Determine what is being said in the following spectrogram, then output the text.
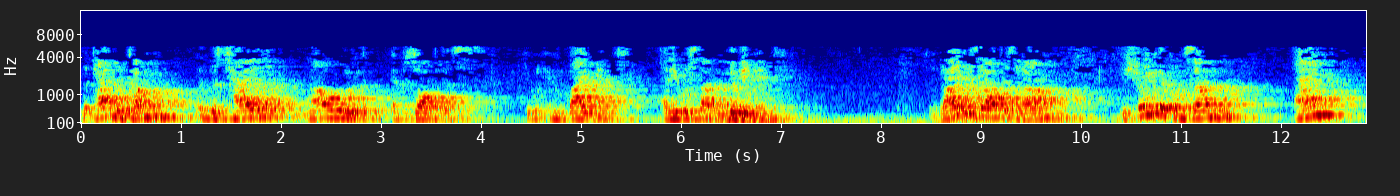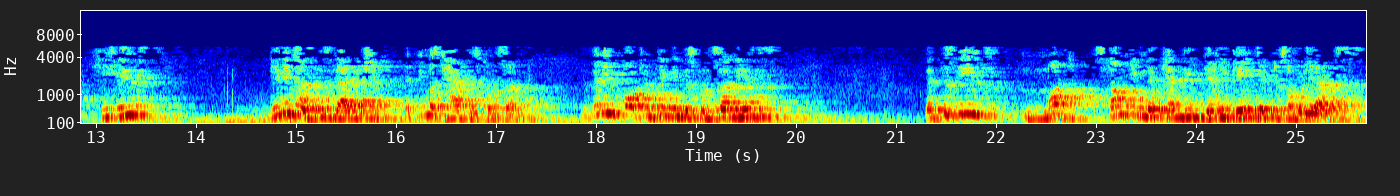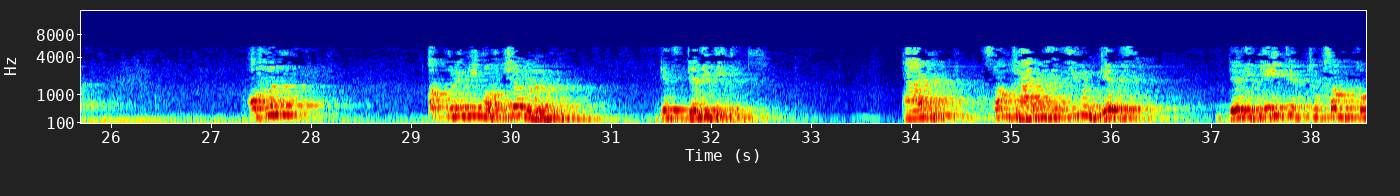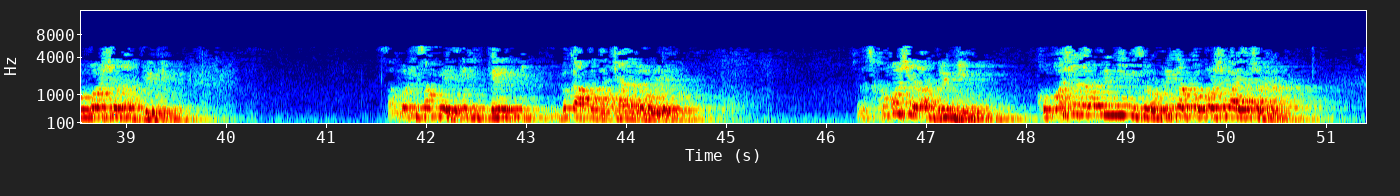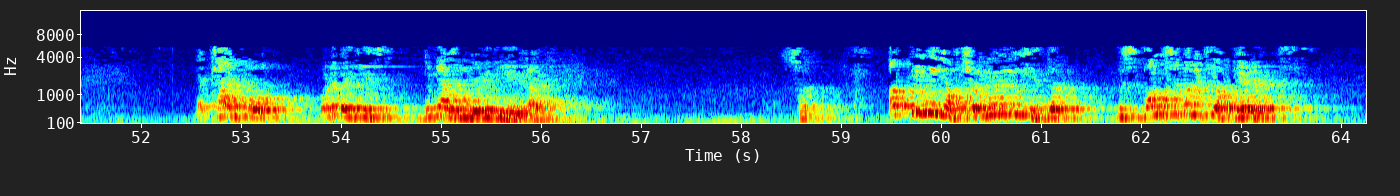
The time will come when this child now will absorb this. He will imbibe it and he will start living it. So Ibrahim salam is showing the concern and he is giving us this direction that we must have this concern. The very important thing in this concern is that this is not something that can be delegated to somebody else. Often, upbringing of children gets delegated. And sometimes it even gets delegated to some commercial upbringing. Somebody somewhere is getting paid to look after the child whole day. So it's commercial upbringing. Commercial upbringing is to bring up commercialized children. The time for whatever it is, dunya is to everything in life. So, upbringing of children is the responsibility of parents.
